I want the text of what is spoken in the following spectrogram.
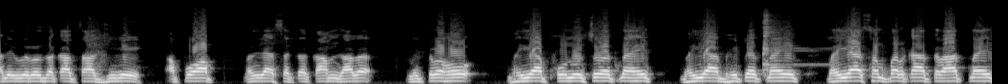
आणि विरोधकाचा जिरे आपोआप म्हणल्यासारखं काम झालं. मित्र हो भैया फोन उचलत नाहीत भैया भेटत नाहीत भैया संपर्कात राहत नाहीत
